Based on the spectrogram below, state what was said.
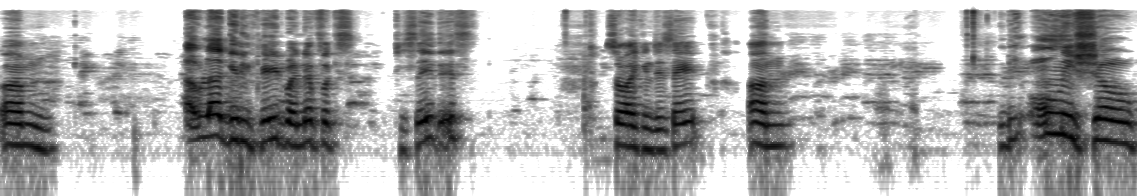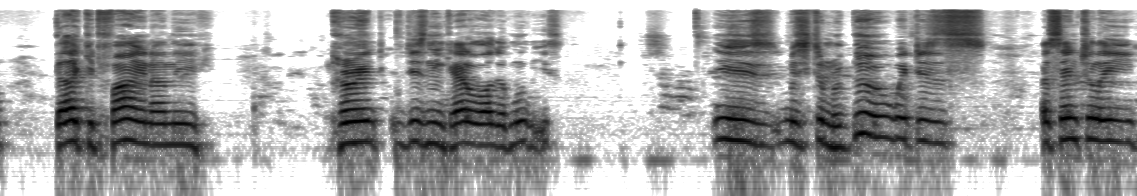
Um, I'm not getting paid by Netflix to say this, so I can just say it. Um, the only show that I could find on the current Disney catalog of movies is Mr. Magoo, which is essentially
